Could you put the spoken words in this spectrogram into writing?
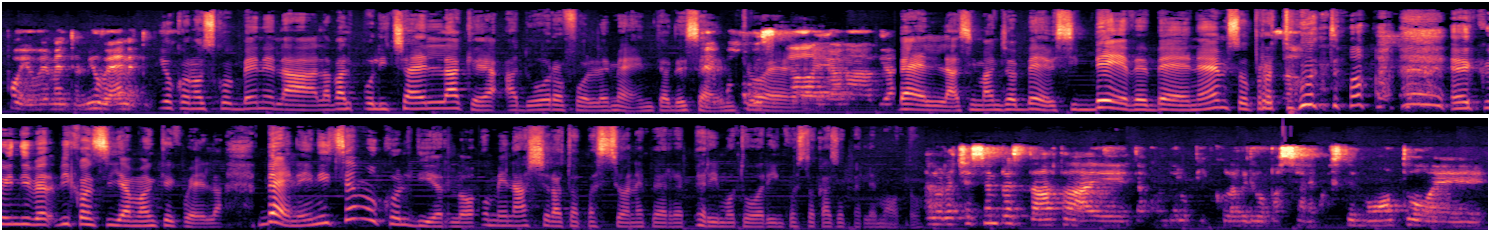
Poi ovviamente il mio Veneto. Io conosco bene la, la Valpolicella che adoro follemente, ad esempio. È Nadia? bella, si mangia bene, si beve bene, soprattutto, esatto. e quindi vi consigliamo anche quella. Bene, iniziamo col dirlo. Come nasce la tua passione per per, i motori, in questo caso per le moto? Allora c'è sempre stata, e da quando ero piccola vedevo passare queste moto e, e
